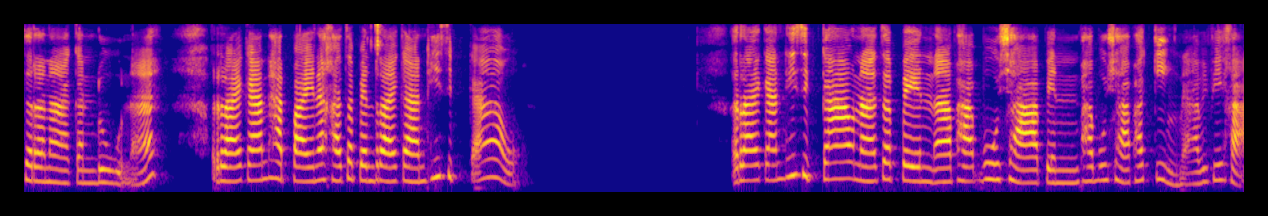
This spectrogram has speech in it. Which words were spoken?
จารณากันดูนะ รายการถัดไปนะคะจะเป็นรายการที่สิบเก้ารายการที่สิบเก้านะจะเป็นอาพระบูชาเป็นพระบูชาพระกิ่งนะคะพี่พี่ๆค่ะ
